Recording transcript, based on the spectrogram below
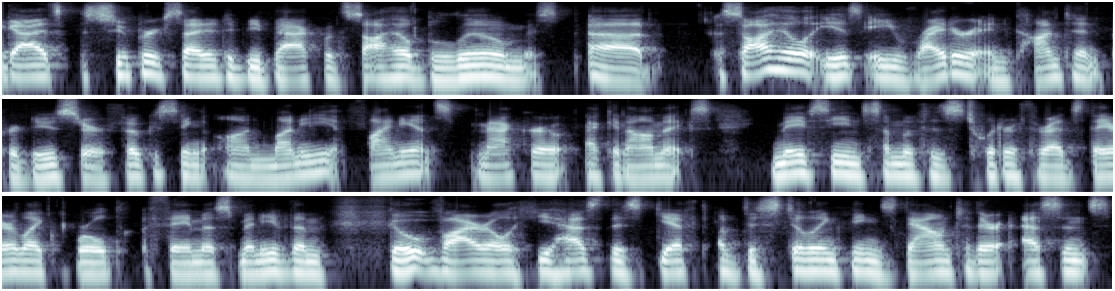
guys, super excited to be back with Sahil Bloom. Uh, Sahil is a writer and content producer focusing on money, finance, macroeconomics. You may have seen some of his Twitter threads. They are like world famous. Many of them go viral. He has this gift of distilling things down to their essence.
